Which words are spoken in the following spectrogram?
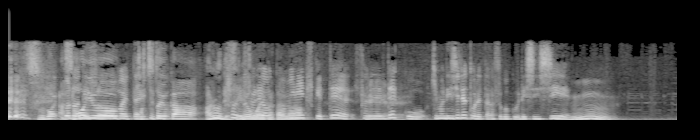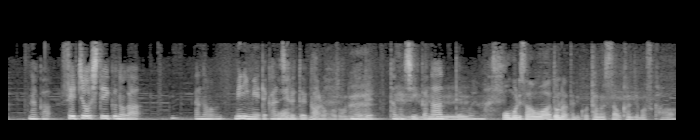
すごい。あ、そういうコツというか、あるんですね、覚え方が。う身につけて、それでこう決まり字で取れたらすごく嬉しいし、うん。なんか成長していくのがあの目に見えて感じるというか、なるほどね。ので楽しいかなって思います。へー大森さんはどなたにこう楽しさを感じますか？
